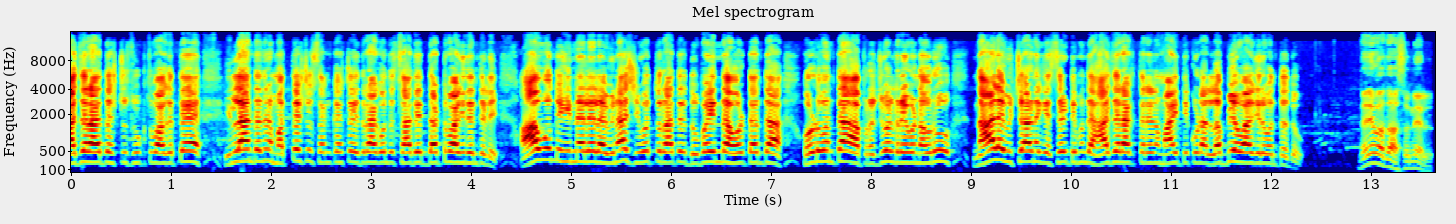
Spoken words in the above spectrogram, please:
ಹಾಜರಾದಷ್ಟು ಸೂಕ್ತವಾಗುತ್ತೆ. ಇಲ್ಲ ಅಂತಂದ್ರೆ ಮತ್ತಷ್ಟು ಸಂಕಷ್ಟ ಎದುರಾಗುವಂಥ ಸಾಧ್ಯತೆ ದಟ್ಟವಾಗಿದೆ ಅಂತೇಳಿ. ಆ ಒಂದು ಹಿನ್ನೆಲೆಯಲ್ಲಿ ಅವಿನಾಶ್ ಇವತ್ತು ರಾತ್ರಿ ದುಬೈಯಿಂದ ಹೊರಟಂತ ಹೊರಡುವಂತ ಆ ಪ್ರಜ್ವಲ್ ರೇವಣ್ಣ ಅವರು ನಾಳೆ ವಿಚಾರಣೆಗೆ ಎಸ್ ಮುಂದೆ ಹಾಜರಾಗ್ತಾರೆ ಅನ್ನೋ ಮಾಹಿತಿ ಕೂಡ ಲಭ್ಯವಾಗಿರುವಂಥದ್ದು. ಧನ್ಯವಾದ ಸುನಿಲ್.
